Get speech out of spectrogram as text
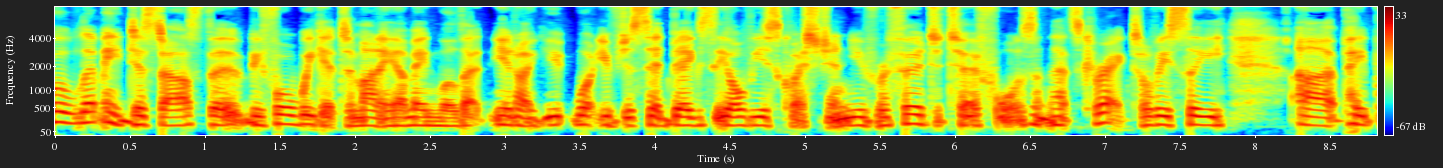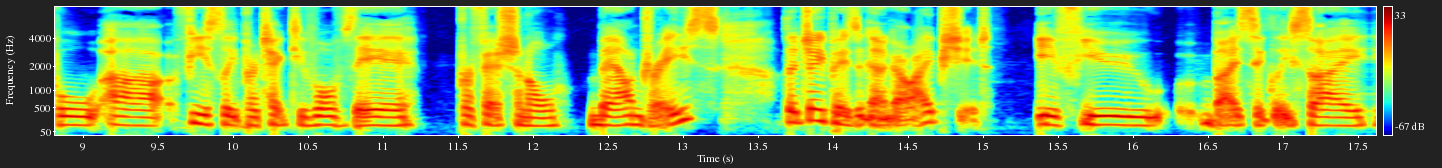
Well, let me just ask the before we get to money. I mean, well, that you know, you, what you've just said begs the obvious question. You've referred to turf wars, and that's correct. Obviously, uh, people are fiercely protective of their professional boundaries. The GPs are going to go apeshit if you basically say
